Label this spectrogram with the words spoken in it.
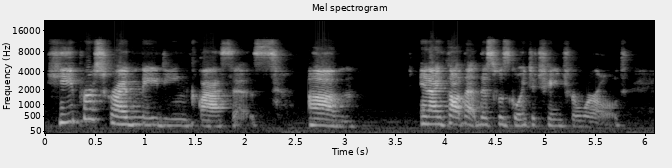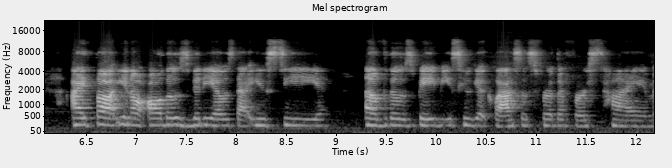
He prescribed Nadine glasses. Um, and I thought that this was going to change her world. I thought, you know, all those videos that you see of those babies who get glasses for the first time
